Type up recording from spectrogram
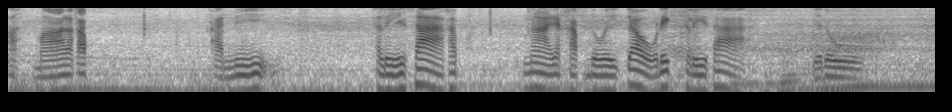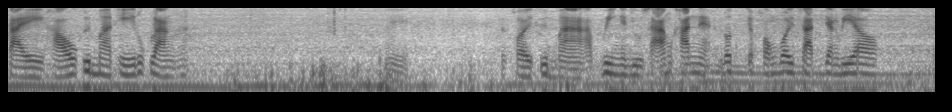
อะ มาแล้วครับ คันนี้ทะเลซ่าครับ น่าจะขับโดยเจ้าเล็กทะเลซ่าเดี๋ยวดูไต่เขาขึ้นมาเทลูกรังฮะนี่ค่อยๆขึ้นมาครับวิ่งกันอยู่สามคันเนี่ยรถเจ้าของบริษัทอย่างเดียวเอ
